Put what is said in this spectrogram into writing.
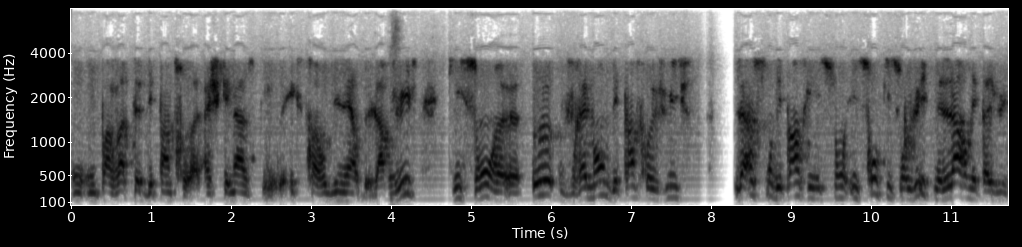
on, parlera peut-être des peintres ashkénazes extraordinaires de l'art juif, qui sont, euh, eux, vraiment des peintres juifs. Là, ce sont des peintres, ils, sont, ils se trouvent qu'ils sont juifs, mais l'art n'est pas juif.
